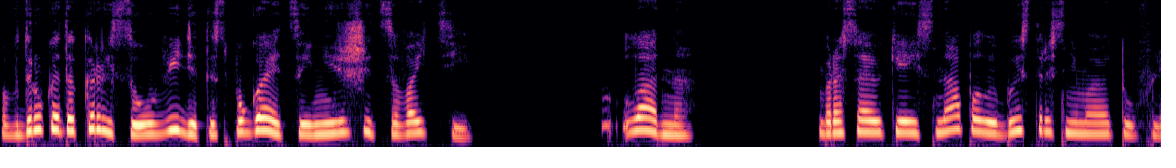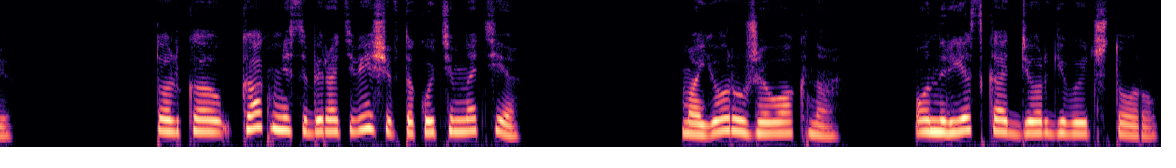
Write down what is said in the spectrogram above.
«Вдруг эта крыса увидит, испугается и не решится войти». «Ладно». Бросаю кейс на пол и быстро снимаю туфли. «Только как мне собирать вещи в такой темноте?» Майор уже у окна. Он резко отдергивает штору.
